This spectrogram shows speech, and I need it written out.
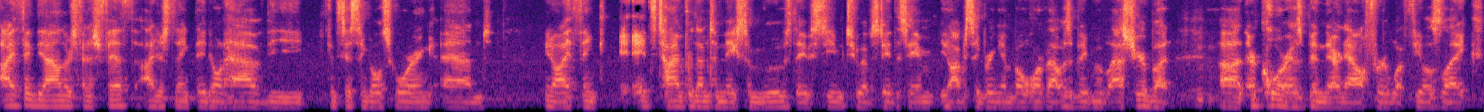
I think the Islanders finished fifth. I just think they don't have the consistent goal scoring and you know, I think it's time for them to make some moves. They seem to have stayed the same. You know, obviously bringing in Bo Horvat was a big move last year, but mm-hmm. uh, their core has been there now for what feels like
